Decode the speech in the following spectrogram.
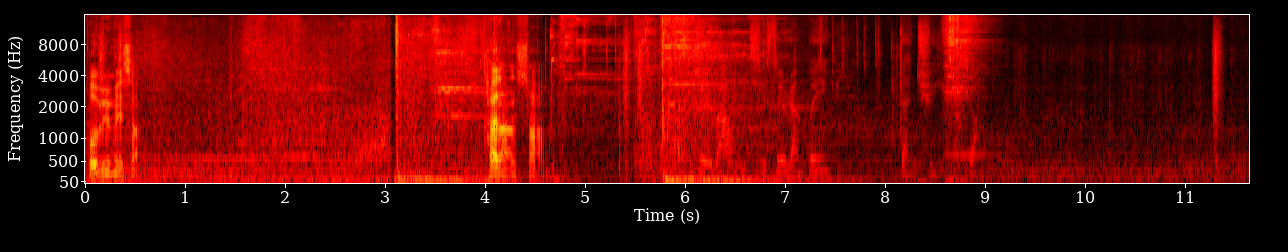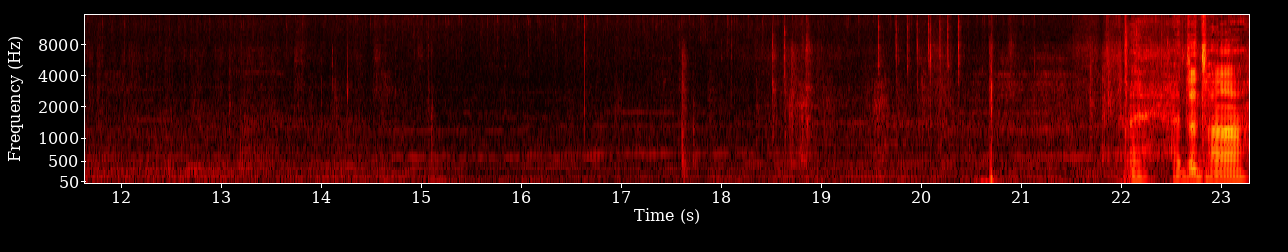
波比没闪，太难杀了。这把武器虽然卑鄙，但却有效。哎很正常啊，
